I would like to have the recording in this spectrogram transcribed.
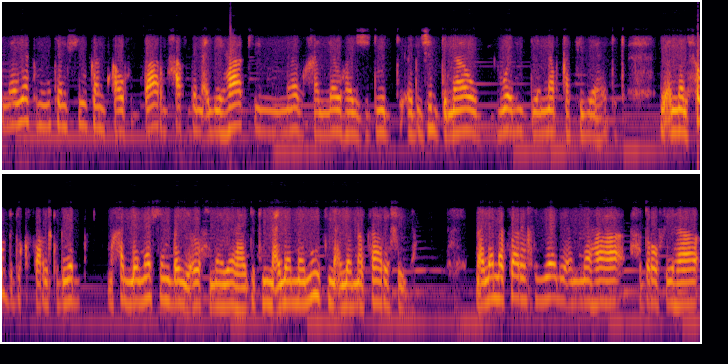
حنايا كنا كنمشيو كنبقاو في الدار محافظين عليها كما خلاوها الجدود جدنا والوالد ديالنا بقات هي هذيك لأن الحب ديك القصر الكبير ما خلاناش نضيعوا حنايا هذيك المعلمة نيت معلمة تاريخية. معلمة تاريخية لأنها حضروا فيها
